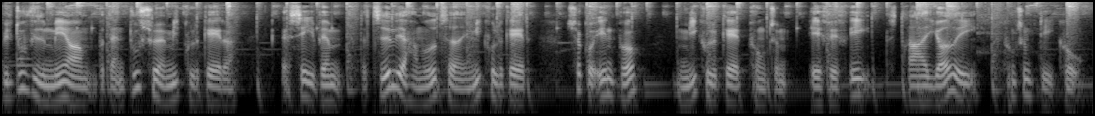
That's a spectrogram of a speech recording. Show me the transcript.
Vil du vide mere om, hvordan du søger mikrolegater, eller se hvem der tidligere har modtaget en mikrolegat, så gå ind på mikrolegat.ffe-je.dk.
